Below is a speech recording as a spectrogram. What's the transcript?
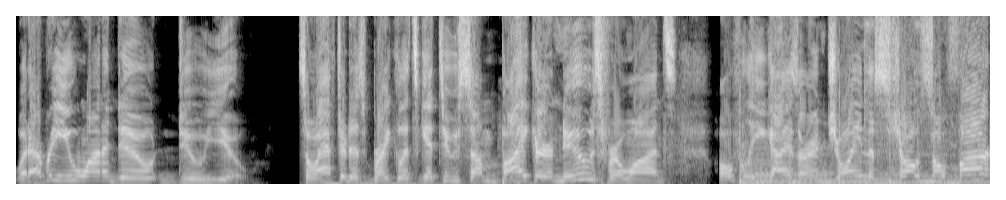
Whatever you want to do, do you. So after this break, let's get to some biker news for once. Hopefully, you guys are enjoying the show so far.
